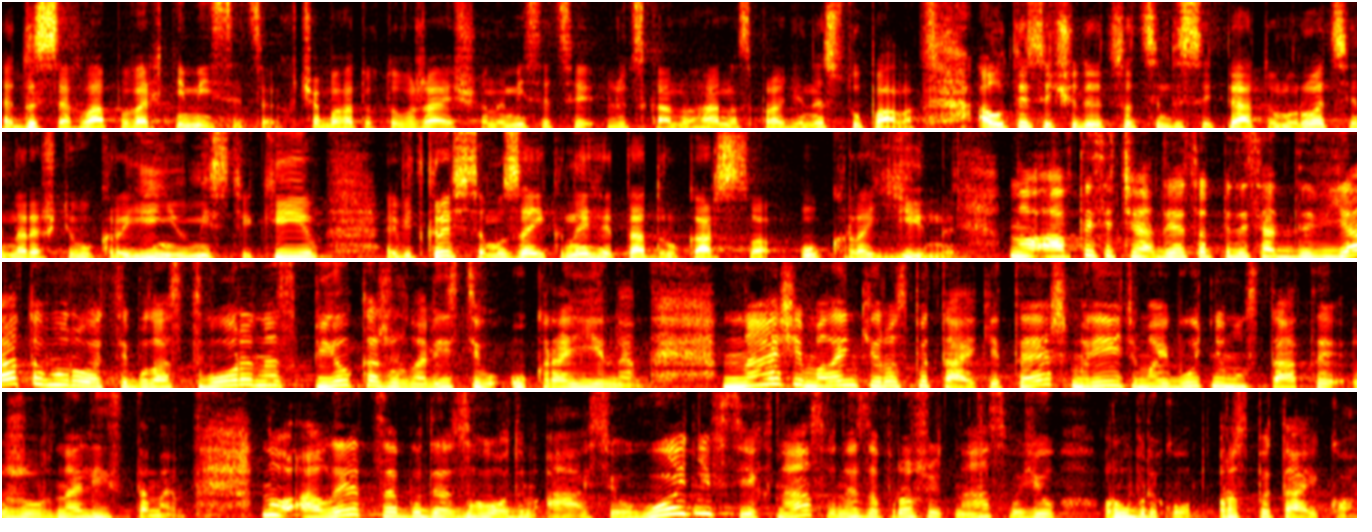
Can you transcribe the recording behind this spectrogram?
е, досягла поверхні місяця. Хоча багато хто вважає, що на місяці людська нога насправді не ступала. А у 1975 році, нарешті в Україні, в місті Київ, е, відкрився музей книги та друкарства України. Ну а в 1959 році була створена спілка журналістів України. Наші маленькі розпитайки теж мріють в майбутньому стати журналістами. Ну але це буде згодом. А сьогодні всіх нас вони запрошують на свою рубрику Розпитайко.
